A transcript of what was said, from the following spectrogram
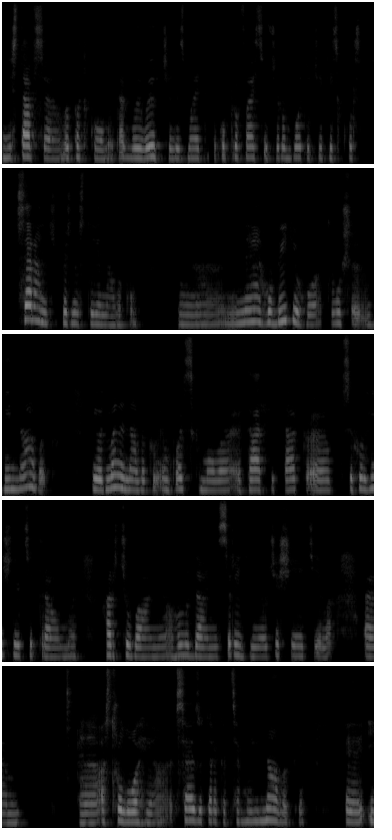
дістався випадково, так ви вивчились, маєте таку професію чи роботу, чи якийсь курс, все рано чи пізно стає навиком. Е, Не губіть його, тому що він навик. І от в мене навик е, польська мова, е, таргет, так, е, психологічні ці травми, харчування, голодання, середіння, очищення тіла, ем, астрологія, вся езотерика це мої навики. Е, І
